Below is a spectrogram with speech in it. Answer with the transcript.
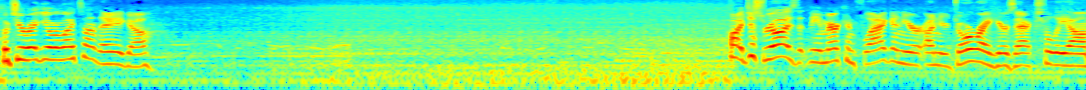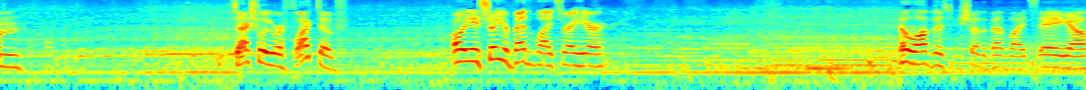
Put your regular lights on. There you go. Oh, I just realized that the American flag on your on your door right here is actually um it's actually reflective. Oh yeah, show your bed lights right here. He'll love this if you show the bed lights. There you go.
